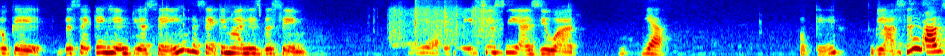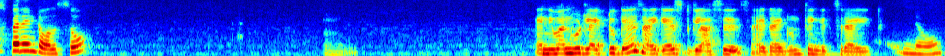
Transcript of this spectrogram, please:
Okay. The second hint you're saying, the second one is the same. Yeah. It makes you see as you are. Yeah. Okay. Glasses. Transparent also. Um, Anyone would like to guess? I guessed glasses. I, I don't think it's right. No.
